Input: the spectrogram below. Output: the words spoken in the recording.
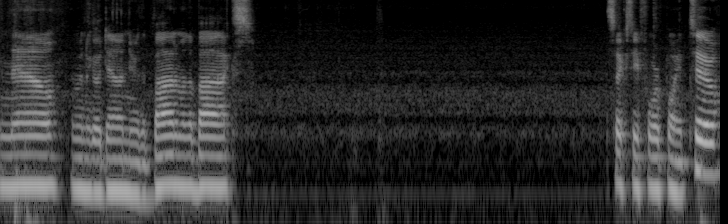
Now I'm going to go down near the bottom of the box. 64.2.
